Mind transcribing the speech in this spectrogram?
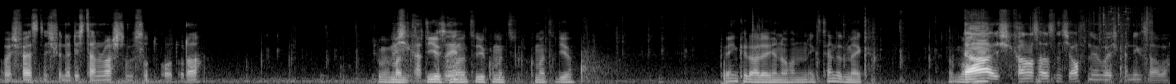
Aber ich weiß nicht, wenn er dich dann rusht, dann bist du tot, oder? Ich komm mal zu dir, komm mal zu dir, komm mal zu, komm mal zu dir. Painkiller hat er hier noch, ein Extended mal Ja, ich kann das alles nicht aufnehmen, weil ich kein Dings habe.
